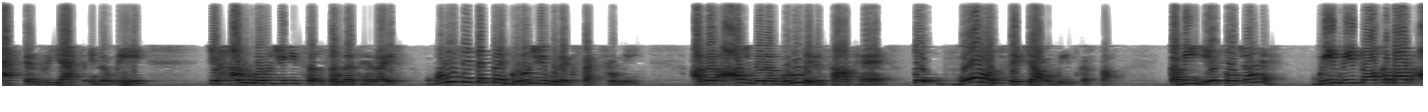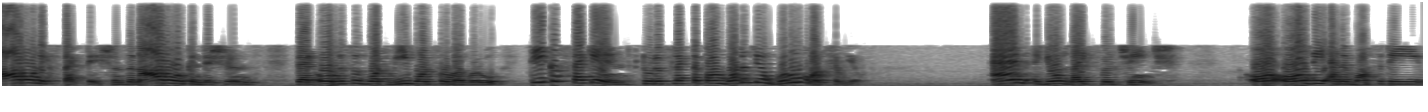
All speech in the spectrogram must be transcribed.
act and react in a way कि हम गुरु जी की संगत है right what is it that my Guru ji would expect from me अगर आज मेरा गुरु मेरे साथ है तो वो मुझसे क्या उम्मीद करता? कभी ये सोचा है? We we talk about our own expectation and our own conditions that, oh, this is what we want from our Guru, take a second to reflect upon what does your Guru want from you. And your life will change. All, all the animosity,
